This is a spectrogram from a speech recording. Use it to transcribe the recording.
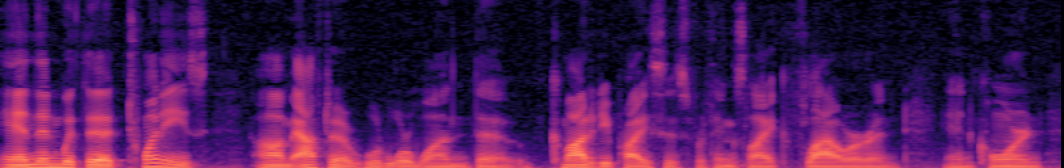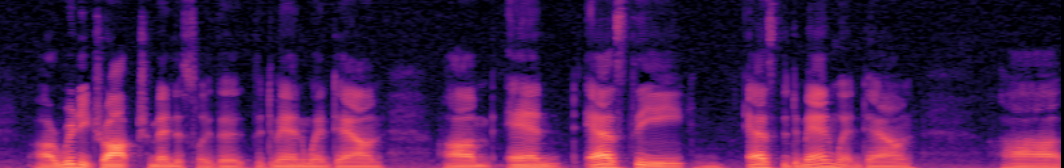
And then with the 20s, um, after World War I, the commodity prices for things like flour and, and corn uh, really dropped tremendously. The, the demand went down. Um, and as the, as the demand went down, uh,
